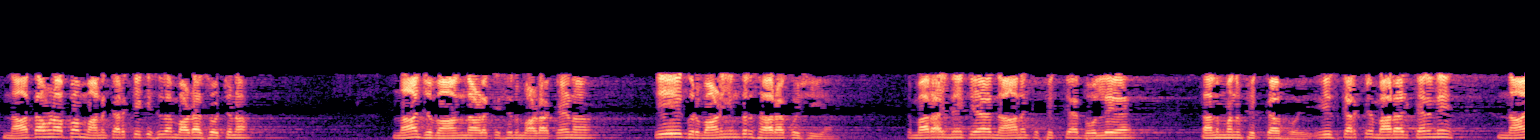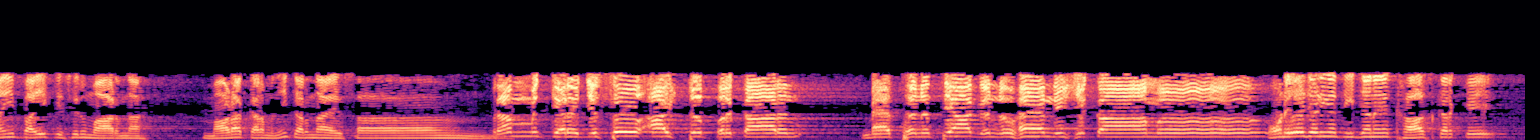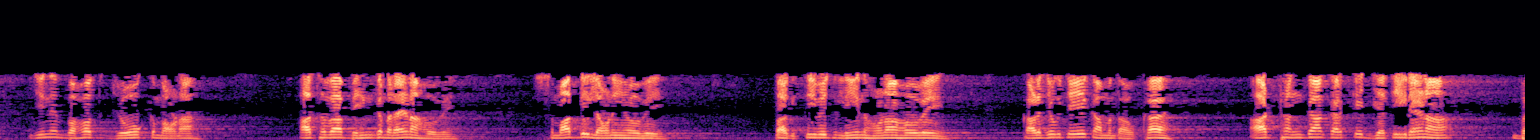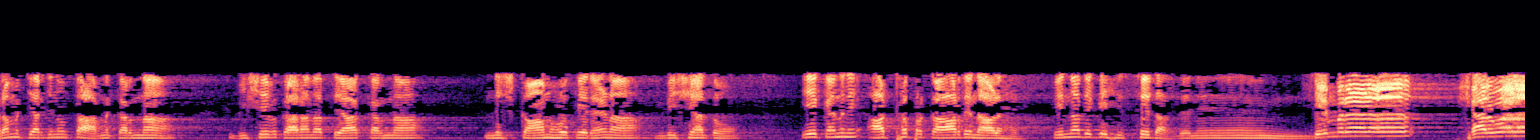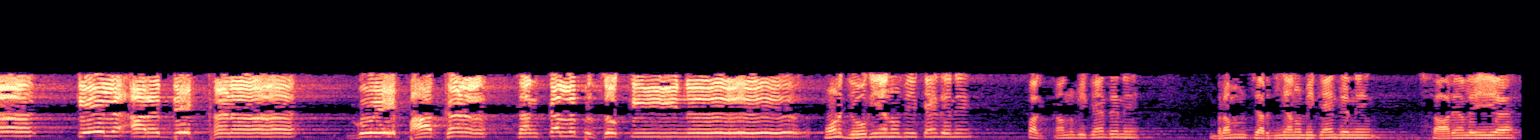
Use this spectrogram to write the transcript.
ਨਾ ਤਾਂ ਹੁਣ ਆਪਾਂ ਮਨ ਕਰਕੇ ਕਿਸੇ ਦਾ ਮਾੜਾ ਸੋਚਣਾ, ਨਾ ਜ਼ੁਬਾਨ ਨਾਲ ਕਿਸੇ ਨੂੰ ਮਾੜਾ ਕਹਿਣਾ ਇਹ ਗੁਰਬਾਣੀ ਅੰਦਰ ਸਾਰਾ ਕੁਝ ਹੀ ਆ ਤੇ ਮਹਾਰਾਜ ਨੇ ਕਿਹਾ ਨਾਨਕ ਫਿੱਕਾ ਬੋਲਿਆ ਤਨ ਮਨ ਫਿੱਕਾ ਹੋਏ। ਇਸ ਕਰਕੇ ਮਹਾਰਾਜ ਕਹਿੰਦੇ ਨੇ ਨਾ ਹੀ ਭਾਈ ਕਿਸੇ ਨੂੰ ਮਾਰਨਾ ਮਾੜਾ ਕਰਮ ਨਹੀਂ ਕਰਨਾ ਐਸਾ। ਬ੍ਰਹਮਚਰਜ ਸੋ ਅਸ਼ਟ ਪ੍ਰਕਾਰਨ ਮੈਥਨ ਤਿਆਗਨ ਹੈ ਨਿਸ਼ਕਾਮ। ਹੁਣ ਇਹ ਜਿਹੜੀਆਂ ਚੀਜ਼ਾਂ ਨੇ ਖਾਸ ਕਰਕੇ ਜਿਹਨੇ ਬਹੁਤ ਜੋਗ ਕਮਾਉਣਾ ਅਥਵਾ ਬਿਹੰਗਮ ਰਹਿਣਾ ਹੋਵੇ ਸਮਾਧੀ ਲਾਉਣੀ ਹੋਵੇ, ਭਗਤੀ ਵਿੱਚ ਲੀਨ ਹੋਣਾ ਹੋਵੇ, ਕਲਯੁਗ 'ਚ ਇਹ ਕੰਮ ਤਾਂ ਔਖਾ ਹੈ। ਅੱਠ ਅੰਗਾਂ ਕਰਕੇ ਜਤੀ ਰਹਿਣਾ, ਬ੍ਰਹਮਚਰਜ ਨੂੰ ਧਾਰਨ ਕਰਨਾ, ਵਿਸ਼ੇ ਵਿਕਾਰਾਂ ਦਾ ਤਿਆਗ ਕਰਨਾ, ਨਿਸ਼ਕਾਮ ਹੋ ਕੇ ਰਹਿਣਾ ਵਿਸ਼ਿਆਂ ਤੋਂ, ਇਹ ਕਹਿੰਦੇ ਨੇ ਅੱਠ ਪ੍ਰਕਾਰ ਦੇ ਨਾਲ ਹੈ। ਇਹਨਾਂ ਦੇ ਅੱਗੇ ਹਿੱਸੇ ਦੱਸਦੇ ਨੇ। ਸਿਮਰਨ, ਸ਼ਰਵਣ, ਕੇਲ ਅਰ ਦੇਖਣ। ਗੋਏ ਪਾਖਣ ਸੰਕਲਪ ਸੁਕੀਨ। ਹੁਣ ਜੋਗੀਆਂ ਨੂੰ ਵੀ ਕਹਿੰਦੇ ਨੇ, ਭਗਤਾਂ ਨੂੰ ਵੀ ਕਹਿੰਦੇ ਨੇ, ਬ੍ਰਹਮਚਰਜੀਆਂ ਨੂੰ ਵੀ ਕਹਿੰਦੇ ਨੇ, ਸਾਰਿਆਂ ਲਈ ਹੈ,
